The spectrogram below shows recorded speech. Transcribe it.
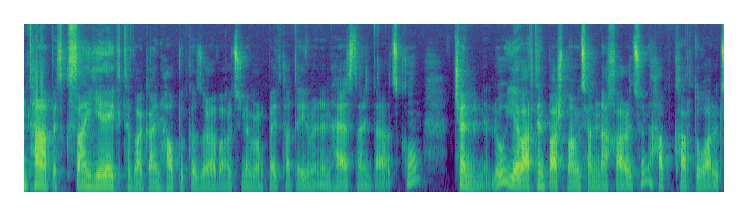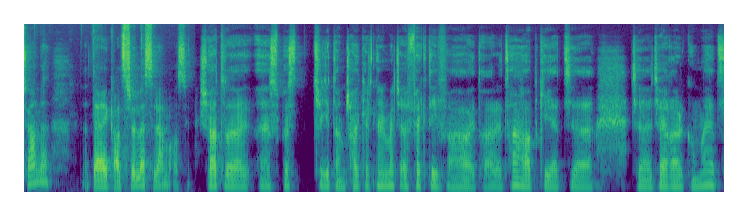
ընդհանրապես 23 թվականին ՀԱՊԿ զորավարությունը, որոնք պետք է տեղի ունենան Հայաստանի տարածքում, չեն լինելու եւ արդեն պաշտպանության նախարարությունը հապ քարտուղարությանը տեղեկացրել է սրա մասին։ Շատ այսպես չգիտեմ, ճակերտների մեջ էֆեկտիվ այդ արեց, հա, հապկի այդ չեղարկում է այդ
